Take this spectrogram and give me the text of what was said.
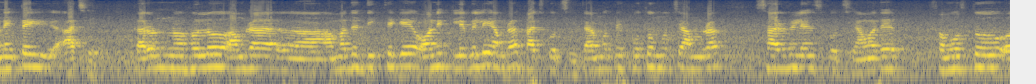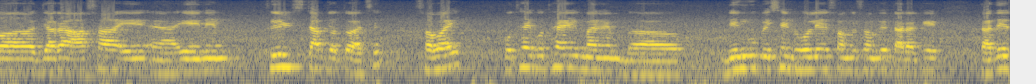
অনেকটাই আছে। কারণ হলো আমরা আমাদের দিক থেকে অনেক লেভেলেই আমরা কাজ করছি। তার মধ্যে প্রথম হচ্ছে আমরা সার্ভিলেন্স করছি। আমাদের সমস্ত যারা আশা এএনএম ফিল্ড স্টাফ যত আছে সবাই কোথায় কোথায় মানে ডেঙ্গু পেশেন্ট হলে সঙ্গে সঙ্গে তারাকে, তাদের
